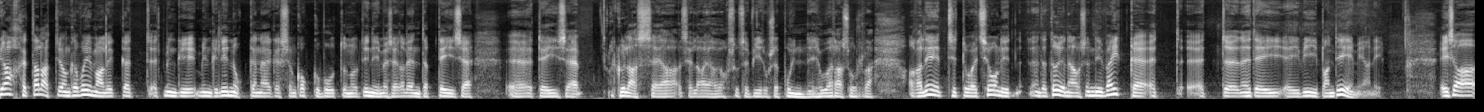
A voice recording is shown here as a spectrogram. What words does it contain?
Jah, et alati on ka võimalik, et, et mingi, mingi linnukene, kes on kokku puutunud inimesega, lendab teise, teise külasse ja selle aja jooksul see viiruse punn ei jõua ära surra. aga need situatsioonid, nende tõenäosus on nii väike, et, et need ei, ei vii pandeemiani ei saa,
